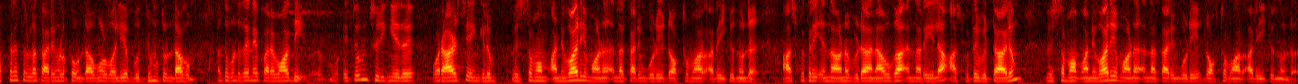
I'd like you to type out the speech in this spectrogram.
അത്തരത്തിലുള്ള കാര്യങ്ങളൊക്കെ ഉണ്ടാകുമ്പോൾ വലിയ ബുദ്ധിമുട്ടുണ്ടാകും. അതുകൊണ്ട് തന്നെ പരമാവധി ഏറ്റവും ചുരുങ്ങിയത് ഒരാഴ്ചയെങ്കിലും വിശ്രമം അനിവാര്യമാണ് എന്ന കാര്യം കൂടി ഡോക്ടർമാർ അറിയിക്കുന്നുണ്ട്. ആശുപത്രി എന്നാണ് വിടാനാവുക എന്നറിയില്ല. ആശുപത്രി വിട്ടാലും വിശ്രമം അനിവാര്യമാണ് എന്ന കാര്യം കൂടി ഡോക്ടർമാർ അറിയിക്കുന്നുണ്ട്.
